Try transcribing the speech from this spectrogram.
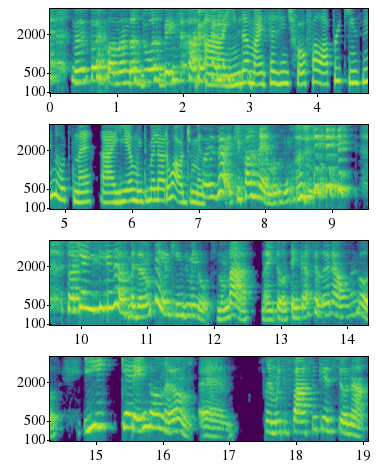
Não estou reclamando das duas mensagens. Ainda mais se a gente for falar por 15 minutos, né? Aí é muito melhor o áudio mesmo. Pois é, que fazemos, inclusive. Só que aí fica assim, mas eu não tenho 15 minutos, não dá, né? Então eu tenho que acelerar o um negócio. E, querendo ou não, é, é muito fácil questionar,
